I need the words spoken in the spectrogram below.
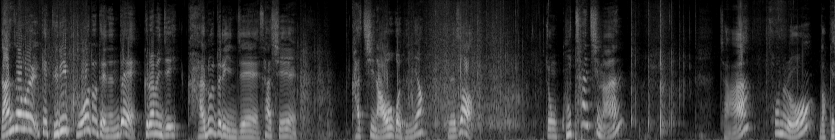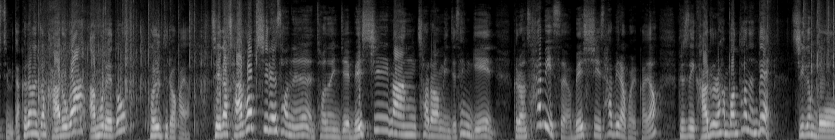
난석을 이렇게 들이부어도 되는데, 그러면 이제 가루들이 이제 사실 같이 나오거든요. 그래서 좀 귀찮지만, 자, 손으로 넣겠습니다. 그러면 좀 가루가 아무래도 덜 들어가요. 제가 작업실에서는 저는 이제 메쉬망처럼 이제 생긴 그런 삽이 있어요. 메쉬 삽이라고 할까요? 그래서 이 가루를 한번 터는데 지금 뭐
